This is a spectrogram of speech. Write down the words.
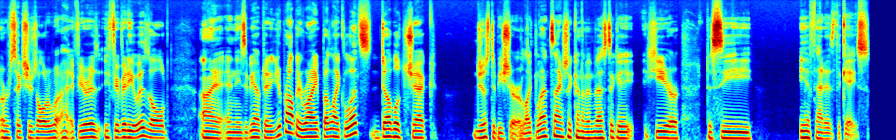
or six years old, or what, if your if your video is old uh, and needs to be updated, you're probably right. But like, let's double check just to be sure. Like, let's actually kind of investigate here to see if that is the case."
